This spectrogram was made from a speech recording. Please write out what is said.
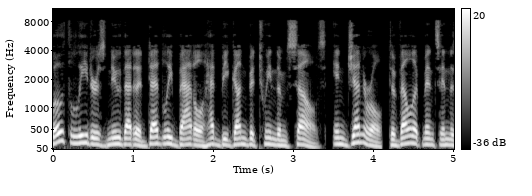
Both leaders knew that a deadly battle had begun between themselves. In general, developments in the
